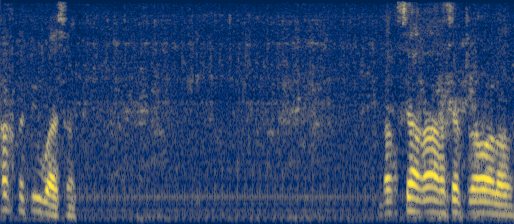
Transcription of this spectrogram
خښته دې وباسه دغسې هغه هغه سیټ راواړوه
